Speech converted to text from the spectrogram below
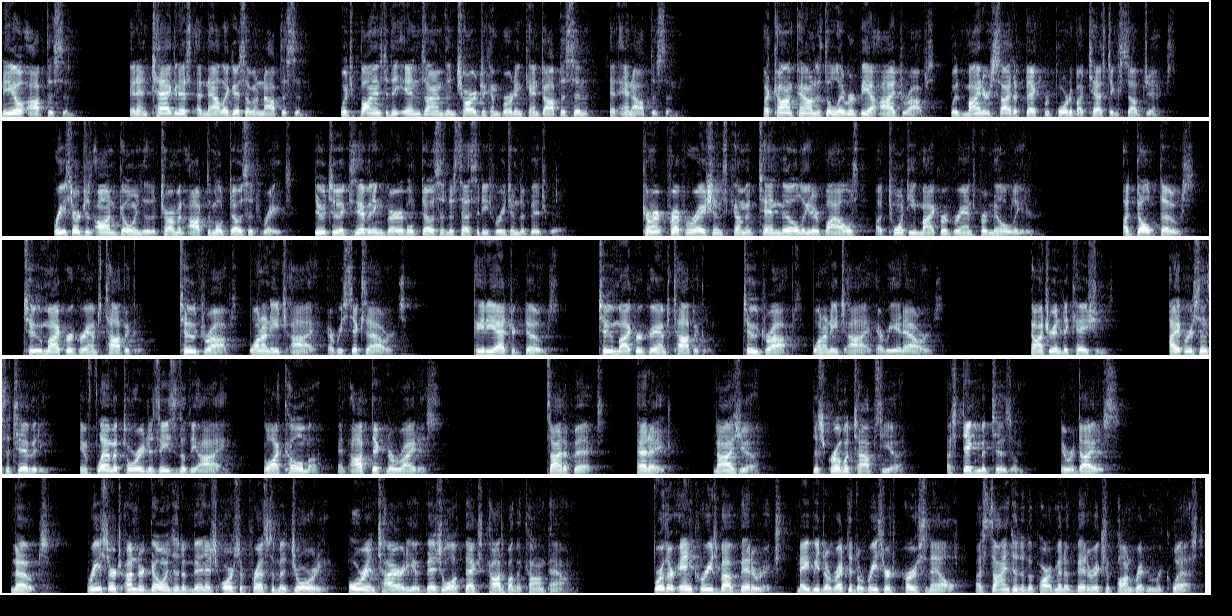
Neoptosin, an antagonist analogous of anoptosin, which binds to the enzymes in charge of converting candoptosin to anoptosin. The compound is delivered via eye drops, with minor side effects reported by testing subjects. Research is ongoing to determine optimal dosage rates, due to exhibiting variable dosage necessities for each individual. Current preparations come in 10 ml vials of 20 micrograms per milliliter. Adult dose 2 micrograms topically, 2 drops, 1 on each eye, every 6 hours. Pediatric dose 2 micrograms topically, 2 drops, 1 on each eye, every 8 hours. Contraindications Hypersensitivity, inflammatory diseases of the eye, glaucoma, and optic neuritis. Side effects headache, nausea, dyschromatopsia, astigmatism, iriditis. Notes: Research undergoing to diminish or suppress the majority or entirety of visual effects caused by the compound. Further inquiries about Vitterix may be directed to research personnel assigned to the Department of Vitterix upon written request.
